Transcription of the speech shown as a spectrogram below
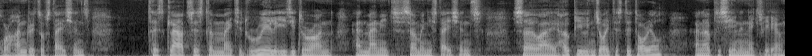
or hundreds of stations, this cloud system makes it really easy to run and manage so many stations. So I hope you enjoyed this tutorial and hope to see you in the next video.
